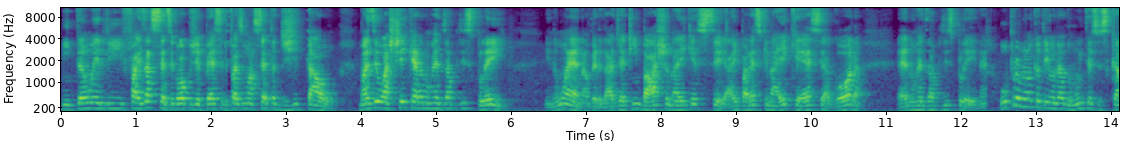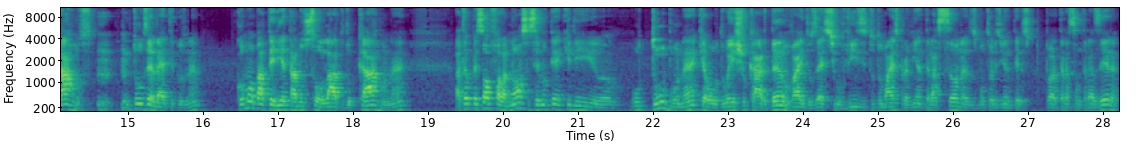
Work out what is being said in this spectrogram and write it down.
Então ele faz a seta, você coloca o GPS, ele faz uma seta digital. Mas eu achei que era no heads-up display. E não é, na verdade é aqui embaixo na EQC. Aí parece que na EQS agora é no heads-up display, né? O problema que eu tenho olhado muito esses carros, todos elétricos, né? Como a bateria está no solado do carro, né? Até o pessoal fala, nossa, você não tem aquele uh, o tubo, né, que é o do eixo cardan, vai dos SUVs e tudo mais para vir a tração, né, dos motores dianteiros para tração traseira.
